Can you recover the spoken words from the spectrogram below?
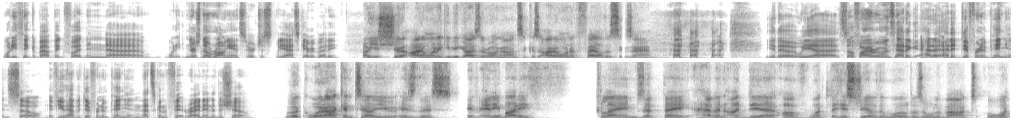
What do you think about Bigfoot? And uh, what? Do you, there's no wrong answer. Just we ask everybody. Are you sure? I don't want to give you guys the wrong answer because I don't want to fail this exam. you know, we uh, so far everyone's had a had a had a different opinion. So if you have a different opinion, that's going to fit right into the show. Look, what I can tell you is this: if anybody th- claims that they have an idea of what the history of the world was all about or what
